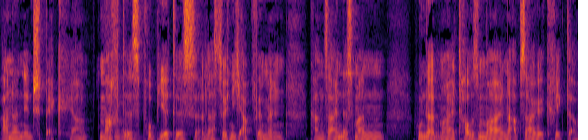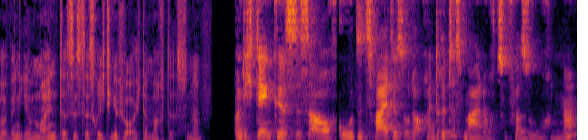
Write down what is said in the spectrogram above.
ran an den Speck, ja, macht mhm. es, probiert es, lasst euch nicht abwimmeln. Kann sein, dass man hundertmal, tausendmal eine Absage kriegt. Aber wenn ihr meint, das ist das Richtige für euch, dann macht es. Ne? Und ich denke, es ist auch gut, ein zweites oder auch ein drittes Mal noch zu versuchen, ne?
